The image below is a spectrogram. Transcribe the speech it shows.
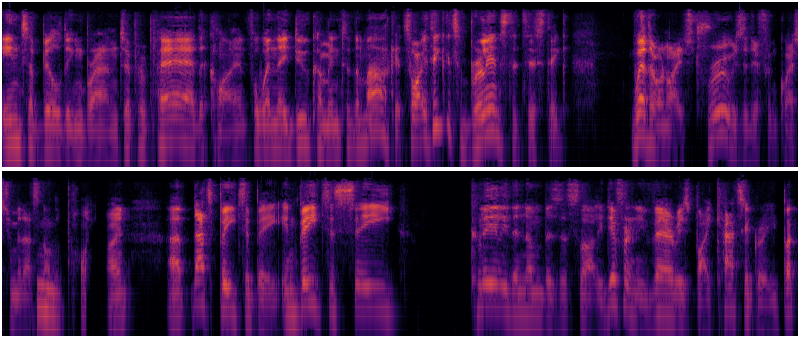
into building brand to prepare the client for when they do come into the market? So I think it's a brilliant statistic. Whether or not it's true is a different question, but that's not the point, right? Uh, that's B2B. In B2C, clearly the numbers are slightly different. It varies by category, but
